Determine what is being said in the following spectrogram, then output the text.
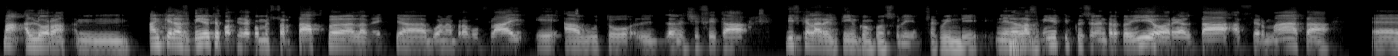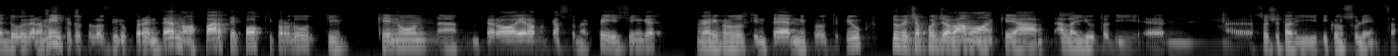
ma allora, mh, mhmm, anche la Sminute è partita come startup, la vecchia buona Bravo Fly, e ha avuto la necessità di scalare il team con consulenza. Quindi nella last minute in cui sono entrato io, realtà affermata, eh, dove veramente tutto lo sviluppo era interno, a parte pochi prodotti che non però erano customer facing, magari prodotti interni, prodotti più, dove ci appoggiavamo anche a, all'aiuto di ehm, eh, società di, di consulenza.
